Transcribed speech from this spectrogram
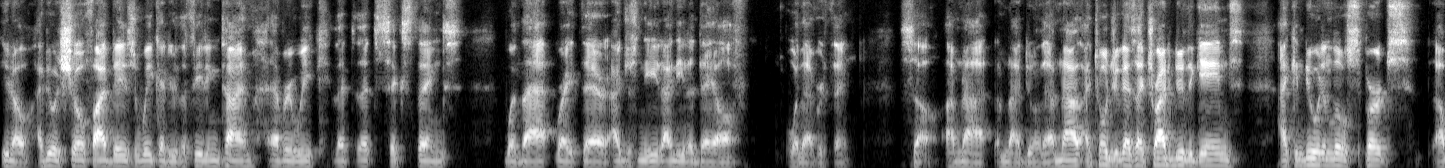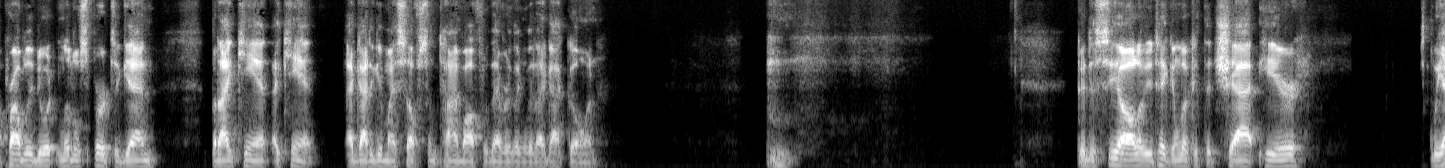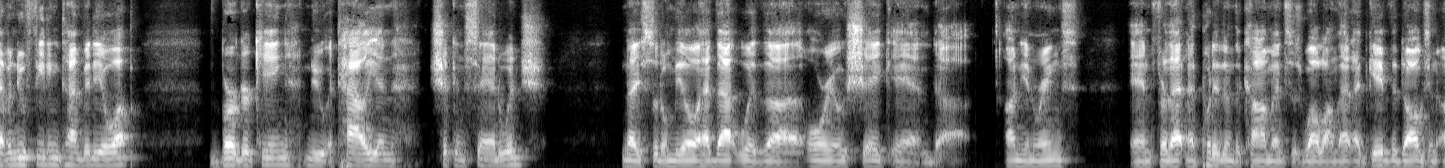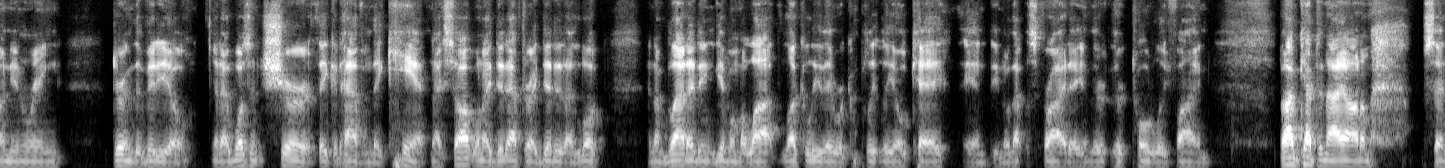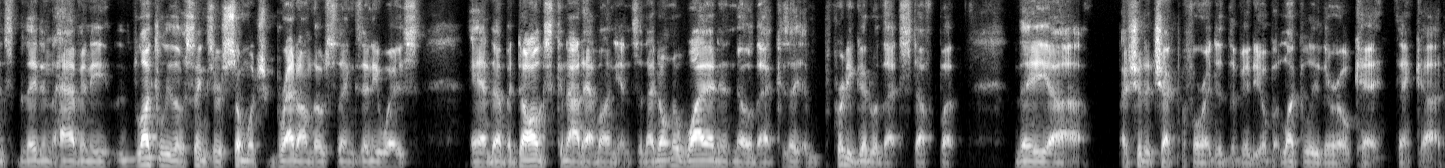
you know, I do a show five days a week. I do the feeding time every week. That that's six things with that right there. I just need I need a day off with everything. So I'm not I'm not doing that. I'm not. I told you guys I try to do the games. I can do it in little spurts. I'll probably do it in little spurts again, but I can't. I can't. I got to give myself some time off with everything that I got going. Good to see all of you taking a look at the chat here. We have a new feeding time video up. Burger King, new Italian chicken sandwich. Nice little meal. I had that with uh, Oreo shake and uh, onion rings. And for that, and I put it in the comments as well on that. I gave the dogs an onion ring during the video, and I wasn't sure if they could have them. They can't. And I saw it when I did, after I did it, I looked, and I'm glad I didn't give them a lot. Luckily, they were completely okay. And, you know, that was Friday, and they're, they're totally fine. But I've kept an eye on them since they didn't have any. Luckily, those things are so much bread on those things, anyways. And uh, but dogs cannot have onions, and I don't know why I didn't know that because I'm pretty good with that stuff. But they, uh, I should have checked before I did the video. But luckily, they're okay. Thank God.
